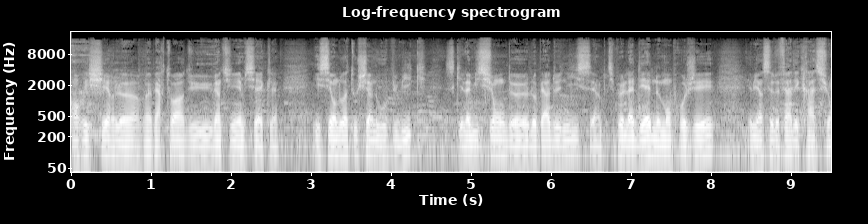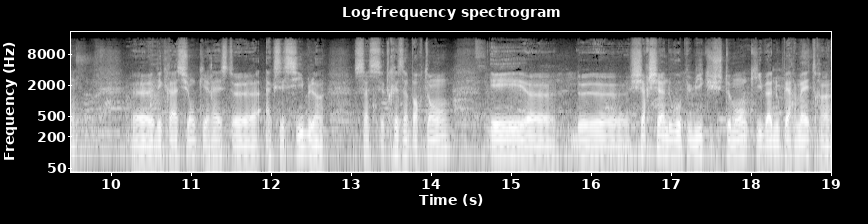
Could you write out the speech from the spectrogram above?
enrichir le répertoire du XXIe siècle. Ici, on doit toucher un nouveau public, ce qui est la mission de l'Opéra de Nice, et un petit peu l'ADN de mon projet, eh c'est de faire des créations. Euh, des créations qui restent euh, accessibles, ça c'est très important, et euh, de chercher un nouveau public justement qui va nous permettre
